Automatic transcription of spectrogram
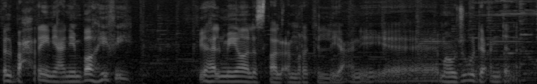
في البحرين يعني نباهي فيه. في هالميالس طال عمرك اللي يعني آه، موجودة عندنا.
